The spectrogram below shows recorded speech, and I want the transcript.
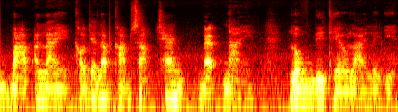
ำบาปอะไร เขาจะรับคำสาปแช่งแบบไหน ลงดีเทลรายละเอียด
